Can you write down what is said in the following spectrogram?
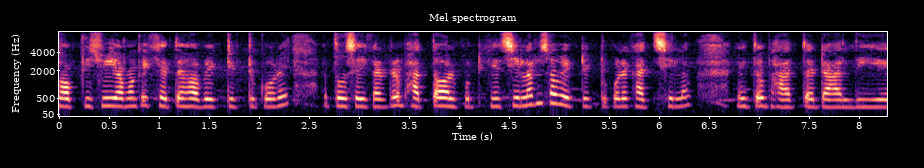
সব কিছুই আমাকে খেতে হবে একটু একটু করে। তো সেই কারণে ভাতটা অল্প টিকেছিলাম সব একটু একটু করে খাচ্ছিলাম। এই তো ভাত ডাল দিয়ে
